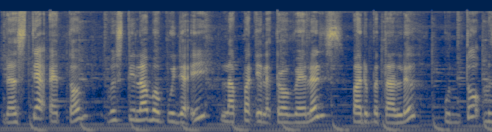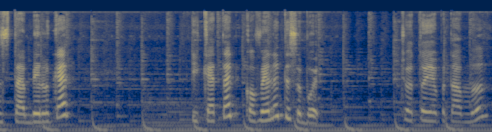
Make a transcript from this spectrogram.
Dan setiap atom mestilah mempunyai 8 elektron valence pada petala untuk menstabilkan ikatan kovalent tersebut. Contoh yang pertama,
